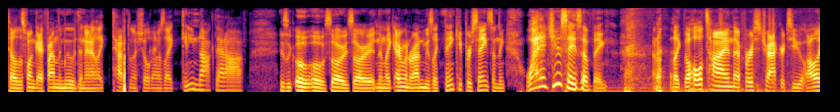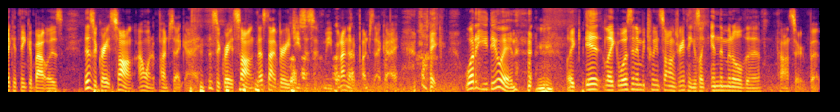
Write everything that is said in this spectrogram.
Till this one guy finally moved, and I like tapped him on the shoulder, and I was like, "Can you knock that off?" He's like, "Oh, oh, sorry, sorry." And then like everyone around me was like, "Thank you for saying something." Why didn't you say something? Like the whole time that first track or two, all I could think about was, "This is a great song. I want to punch that guy. This is a great song. That's not very Jesus of me, but I'm gonna punch that guy." Like, what are you doing? Mhm. like it, like it wasn't in between songs or anything. It's like in the middle of the concert. But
